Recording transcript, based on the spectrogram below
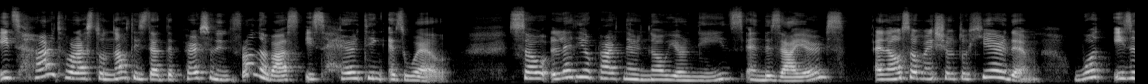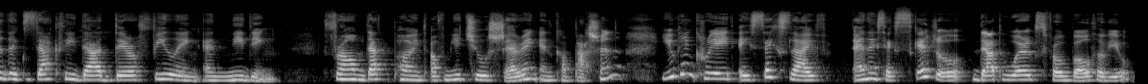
it's hard for us to notice that the person in front of us is hurting as well. So let your partner know your needs and desires and also make sure to hear them. What is it exactly that they're feeling and needing? From that point of mutual sharing and compassion, you can create a sex life and a sex schedule that works for both of you.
